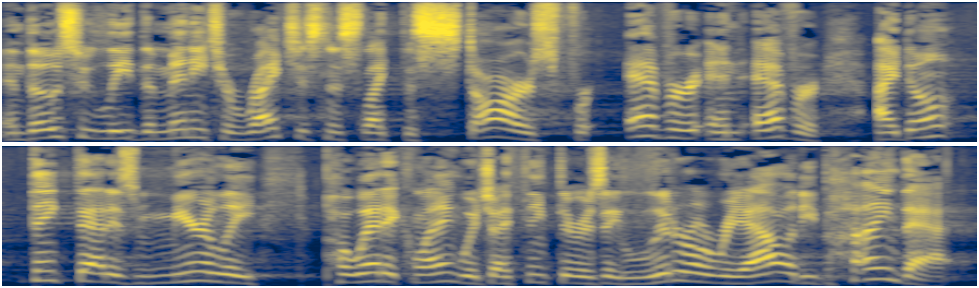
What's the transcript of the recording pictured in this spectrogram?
and those who lead the many to righteousness like the stars forever and ever. I don't think that is merely poetic language. I think there is a literal reality behind that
